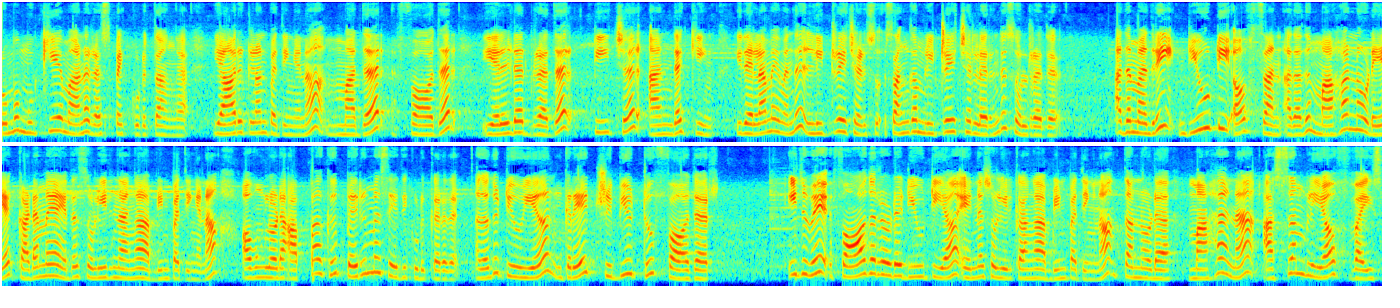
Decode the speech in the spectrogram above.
ரொம்ப முக்கியமான ரெஸ்பெக்ட் கொடுத்தாங்க. யாருக்கெல்லாம் பார்த்தீங்கன்னா mother father elder brother teacher and the king இது எல்லாமே வந்து லிட்ரேச்சர் சங்கம் லிட்ரேச்சர்லேருந்து சொல்கிறது அதே மாதிரி டியூட்டி ஆஃப் சன் அதாவது மகனுடைய கடமையாக எதை சொல்லியிருந்தாங்க அப்படின்னு பார்த்தீங்கன்னா அவங்களோட அப்பாவுக்கு பெருமை செய்தி கொடுக்கறது. அதாவது due year great tribute to father இதுவே ஃபாதரோட டியூட்டியாக என்ன சொல்லியிருக்காங்க அப்படின்னு பார்த்தீங்கன்னா தன்னோட மகனை அசம்பிளி ஆஃப் வைஸ்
